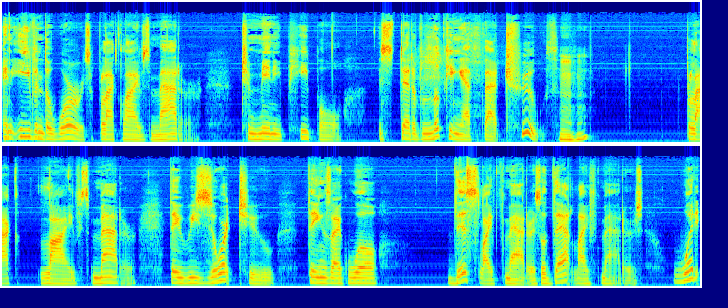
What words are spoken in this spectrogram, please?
and even the words Black Lives Matter to many people instead of looking at that truth, Mm-hmm. Black Lives Matter, they resort to things like, well, this life matters or that life matters. What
